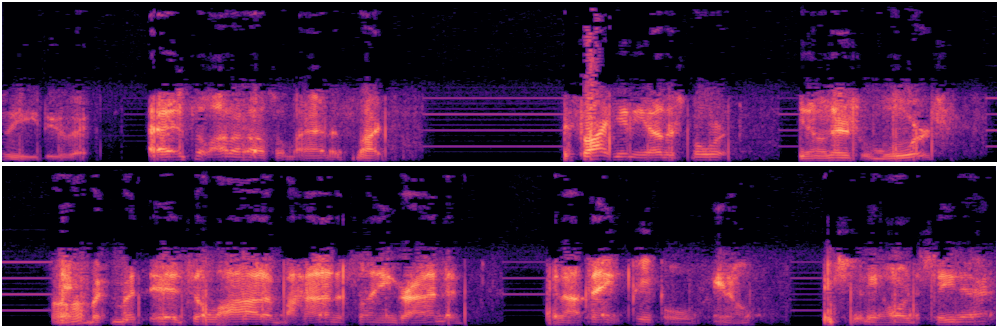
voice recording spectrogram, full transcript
see, do they? It's a lot of hustle, man. It's like it's like any other sport. You know, there's rewards, Uh-huh. but but it's a lot of behind the scene grinding, and I think people, you know, it's really hard to see that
